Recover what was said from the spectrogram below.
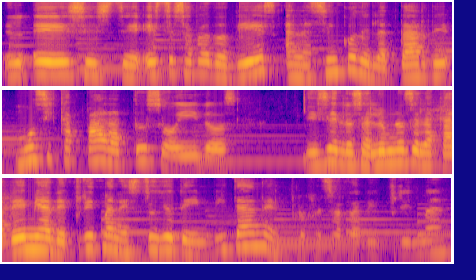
El- Es este, este sábado 10 a las 5 de la tarde, música para tus oídos. Dicen los alumnos de la Academia de Friedman Studio te invitan, el profesor David Friedman.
